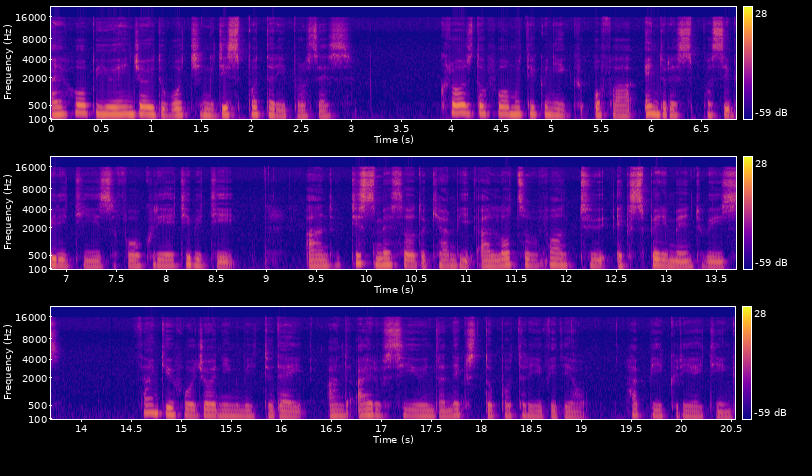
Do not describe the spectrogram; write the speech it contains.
I hope you enjoyed watching this pottery process. Closed form technique offer endless possibilities for creativity and this method can be a lot of fun to experiment with. Thank you for joining me today and I'll see you in the next pottery video. Happy creating!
